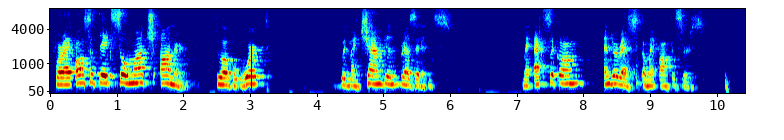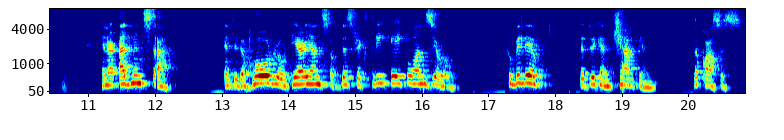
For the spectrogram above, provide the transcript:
For I also take so much honor to have worked with my champion presidents, my execom, and the rest of my officers, and our admin staff, and to the whole Rotarians of District 3810 who believed that we can champion the causes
